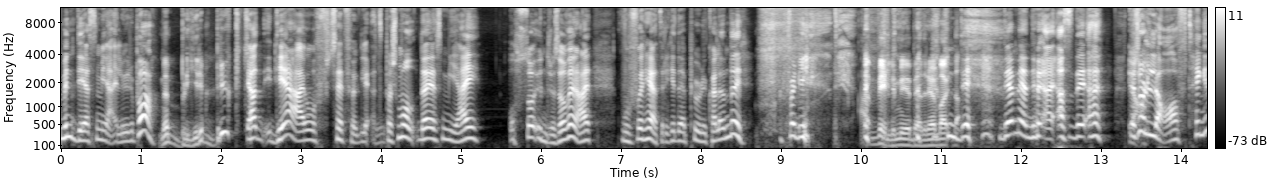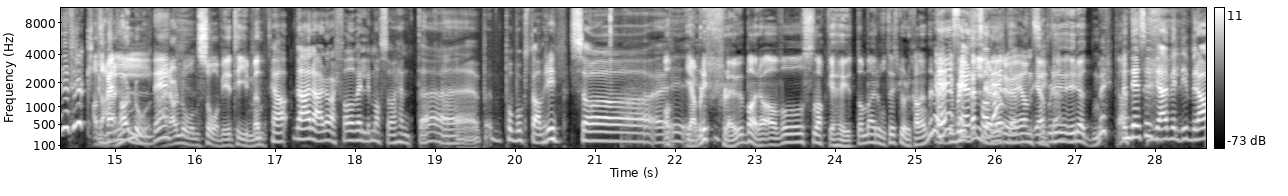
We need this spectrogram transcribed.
men det som jeg lurer på Men blir det brukt? Ja, det er jo selvfølgelig et spørsmål. Det som jeg også undres over, er hvorfor heter ikke det pulekalender? Fordi Det er veldig mye bedre. enn- det, det mener jo jeg Altså, det er, det er så lavthengende frukt. Ja, der, har noen, der har noen sovet i timen. Ja, der er det i hvert fall veldig masse å hente eh, på bokstavrim. Så Og jeg blir flau bare av å snakke høyt om erotisk julekalender. Jeg Jeg, blir veldig Jeg. Jeg blir rødmer. Ja. Men det syns jeg er veldig bra,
